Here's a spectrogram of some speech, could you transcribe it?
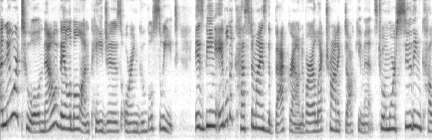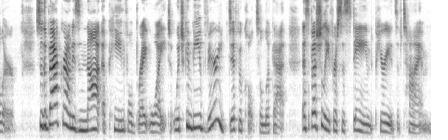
A newer tool now available on Pages or in Google Suite is being able to customize the background of our electronic documents to a more soothing color. So the background is not a painful bright white, which can be very difficult to look at, especially for sustained periods of time.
